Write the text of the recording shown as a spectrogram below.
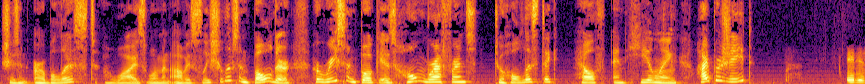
She's an herbalist, a wise woman, obviously. She lives in Boulder. Her recent book is Home Reference to Holistic Health and Healing. Hi, Brigitte. It is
